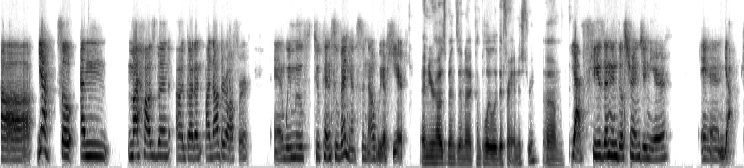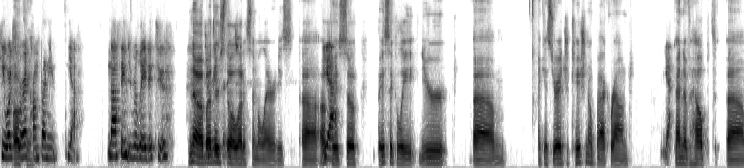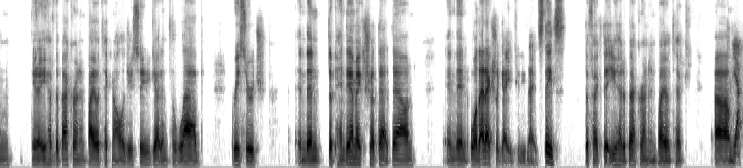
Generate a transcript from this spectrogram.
Uh, yeah. So and my husband uh, got an, another offer, and we moved to Pennsylvania. So now we are here. And your husband's in a completely different industry. Um, yes, he's an industrial engineer, and yeah, he works okay. for a company. Yeah, nothing related to. No, to but research. there's still a lot of similarities. Uh, okay, yeah. so basically, your, um, I guess your educational background, yeah, kind of helped. Um, you know, you have the background in biotechnology, so you get into lab research, and then the pandemic shut that down, and then well, that actually got you to the United States. The fact that you had a background in biotech. Um, yeah.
